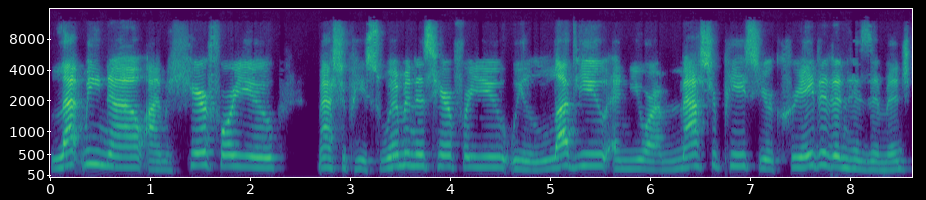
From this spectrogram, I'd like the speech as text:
let me know. I'm here for you. Masterpiece Women is here for you. We love you, and you are a masterpiece. You're created in His image,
